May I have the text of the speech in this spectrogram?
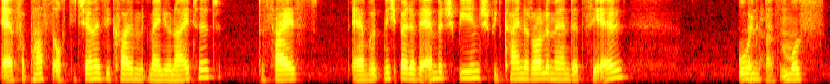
Er verpasst auch die Champions League Quali mit Man United. Das heißt, er wird nicht bei der WM mitspielen, spielt keine Rolle mehr in der CL und krass. muss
